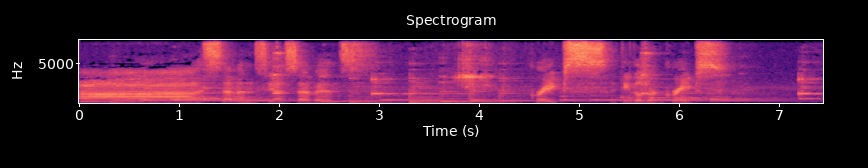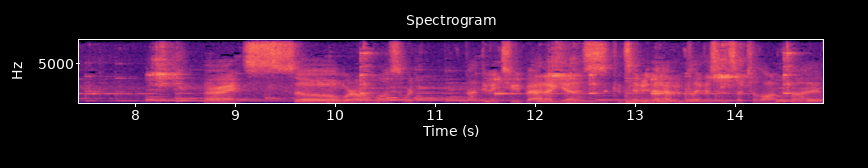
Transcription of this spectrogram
Ah, sevens? Yeah, sevens. Grapes. I think those are grapes. Alright, so we're almost, we're not doing too bad, I guess, considering that I haven't played this in such a long time.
